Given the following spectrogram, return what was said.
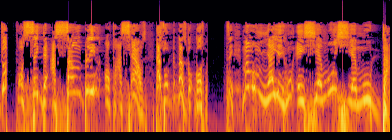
don't forsake the assembling of ourselves. That's what that's God's word. See, mamu mnyaye hu enhyiamu nhyiamu da.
